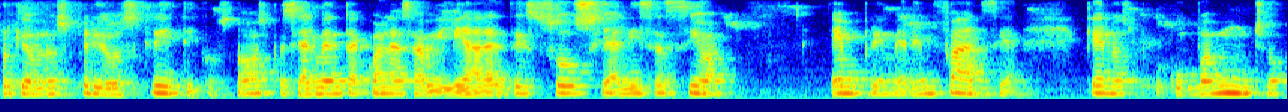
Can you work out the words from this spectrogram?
porque hay unos periodos críticos, ¿no? especialmente con las habilidades de socialización en primera infancia, que nos preocupan mucho,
